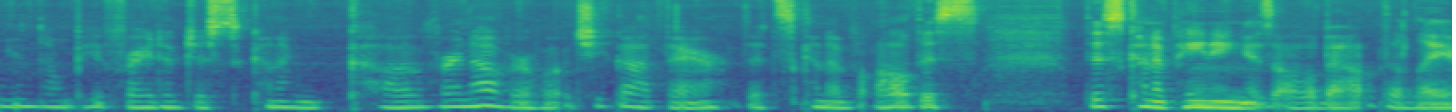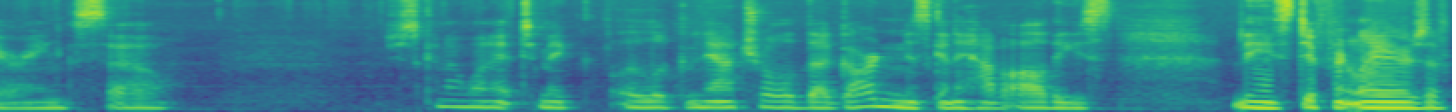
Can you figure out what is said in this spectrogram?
don't be afraid of just kind of covering over what you got there. That's kind of all this this kind of painting is all about the layering. So just kind of want it to make it look natural. The garden is going to have all these these different layers of,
